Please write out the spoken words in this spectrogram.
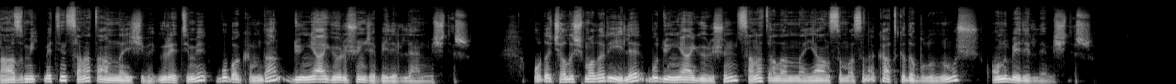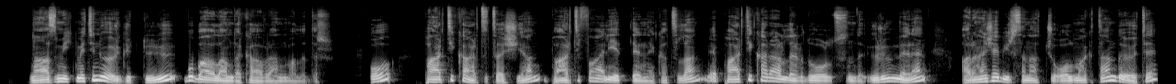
Nazım Hikmet'in sanat anlayışı ve üretimi bu bakımdan dünya görüşünce belirlenmiştir. O da çalışmaları ile bu dünya görüşünün sanat alanına yansımasına katkıda bulunmuş, onu belirlemiştir. Nazım Hikmet'in örgütlülüğü bu bağlamda kavranmalıdır. O, parti kartı taşıyan, parti faaliyetlerine katılan ve parti kararları doğrultusunda ürün veren aranje bir sanatçı olmaktan da öte,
